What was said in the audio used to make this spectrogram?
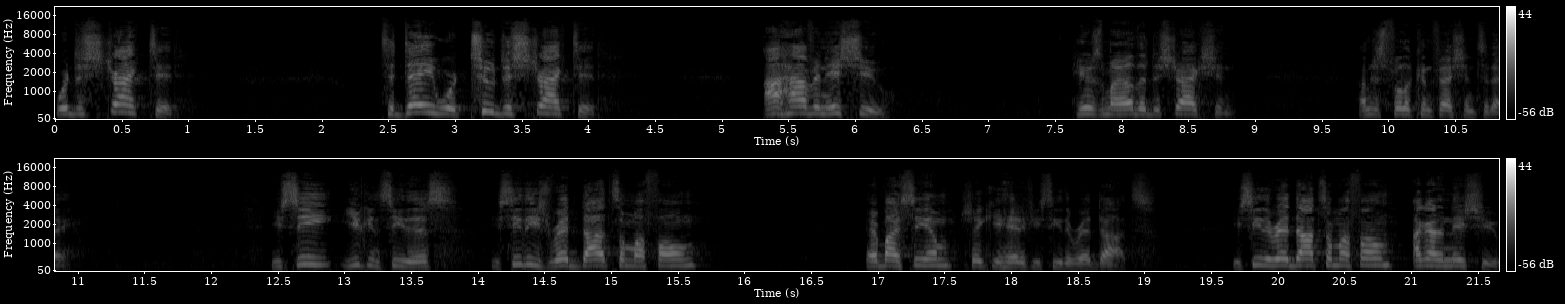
We're distracted. Today, we're too distracted. I have an issue. Here's my other distraction I'm just full of confession today. You see, you can see this. You see these red dots on my phone? Everybody see them? Shake your head if you see the red dots. You see the red dots on my phone? I got an issue.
